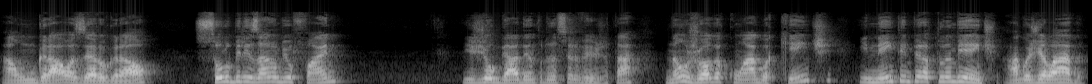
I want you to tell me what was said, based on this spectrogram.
a 1 grau, a 0 grau, solubilizar no Biofine e jogar dentro da cerveja, tá? Não joga com água quente e nem temperatura ambiente, água gelada.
